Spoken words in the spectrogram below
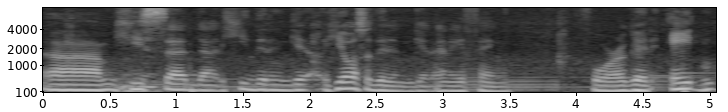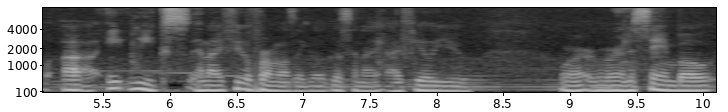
Um, he said that he didn't get. He also didn't get anything for a good eight uh, eight weeks, and I feel for him. I was like, look, listen, I, I feel you. We're, we're in the same boat.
